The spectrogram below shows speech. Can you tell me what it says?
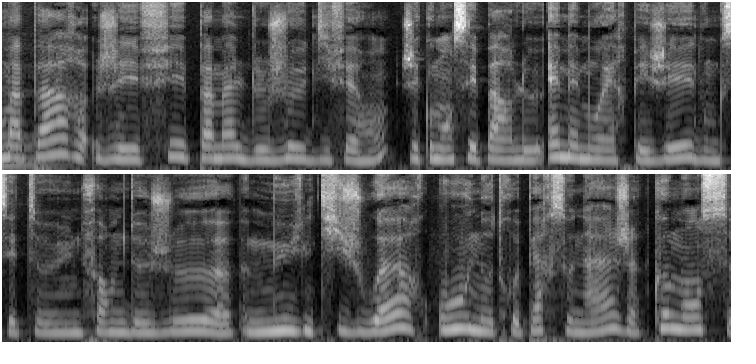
Pour ma part, j'ai fait pas mal de jeux différents. J'ai commencé par le MMORPG, donc c'est euh, une forme de jeu euh, multijoueur où notre personnage commence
